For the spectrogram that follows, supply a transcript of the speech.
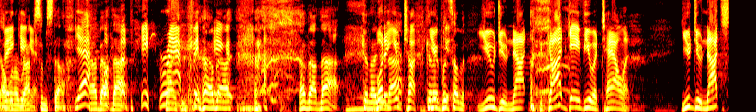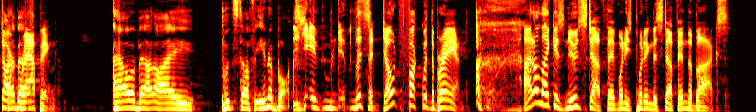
I want to wrap it. some stuff. Yeah, how about that? be Like, how about how about that? Can I What do are you talking? Can I put some? You do not. God gave you a talent. You do not start about- rapping. How about I put stuff in a box? Y- Listen, don't fuck with the brand. I don't like his new stuff that when he's putting the stuff in the box.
